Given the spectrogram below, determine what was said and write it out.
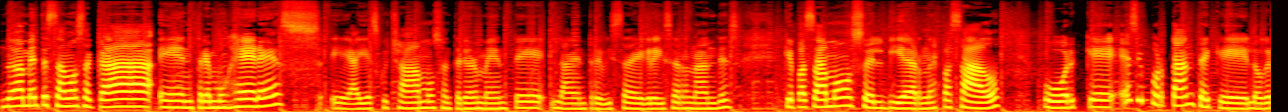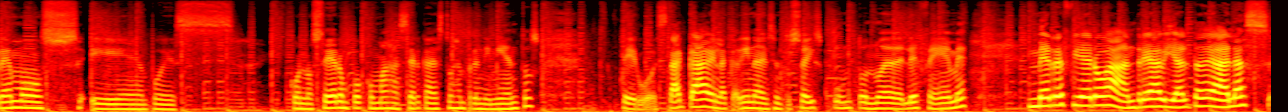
Nuevamente estamos acá entre mujeres. Eh, ahí escuchábamos anteriormente la entrevista de Grace Hernández que pasamos el viernes pasado porque es importante que logremos eh, pues conocer un poco más acerca de estos emprendimientos. Pero está acá en la cabina del 106.9 del FM. Me refiero a Andrea Vialta de Alas.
